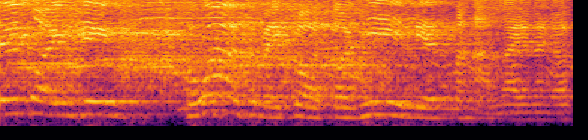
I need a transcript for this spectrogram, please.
เดินบ่อยจริงๆ เพราะว่าสมัยก่อนตอนที่เรียนมหาลัยนะครับ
